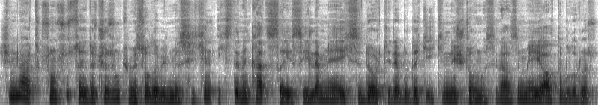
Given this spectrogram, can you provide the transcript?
Şimdi artık sonsuz sayıda çözüm kümesi olabilmesi için x'lerin kat sayısıyla m eksi 4 ile buradaki 2'nin eşit olması lazım. m'yi 6 buluruz.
